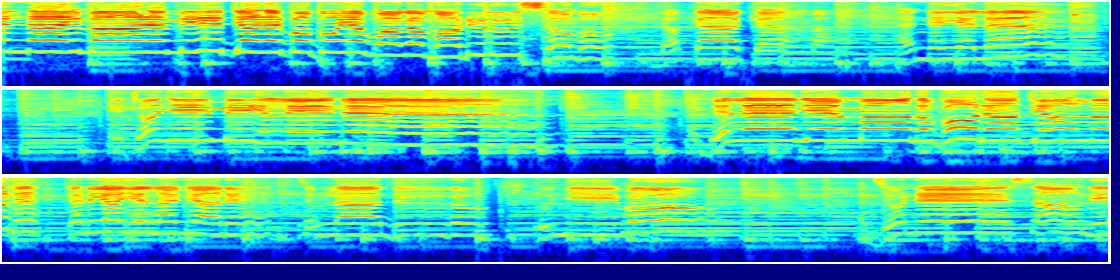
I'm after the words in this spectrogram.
်နိုင်ပါရမီပြလိုက်ပေါ်ကိုရဲ့ဘွားကမောင်သူဆုံးမလောကကံပါအနေရလန်အတော်ကြီးမီလင်းတဲ့အပြစ်လည်းပြမသောဘောဓပြောင်းလို့နဲ့ကံတရားရဲ့လှိုင်းများနဲ့ဇလာသူကို ကုညီဖို့အကျိုးနဲ့ဆောင်နေ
